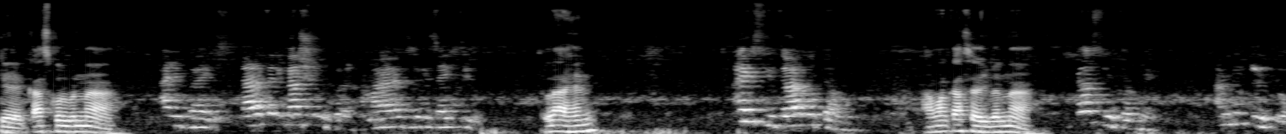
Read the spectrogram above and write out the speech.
কে? কাজ করবেন না? আরে ভাই তাড়াতাড়ি কাজ শুরু করেন আমার আরেক জায়গায় যাইতে তো আমার কাছে আসবেন না? আমি তো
